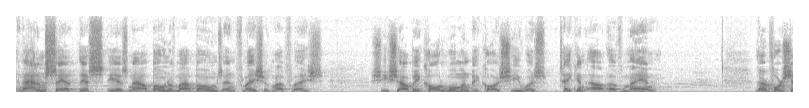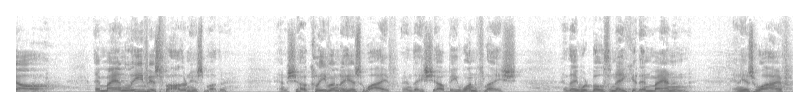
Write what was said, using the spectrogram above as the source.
And Adam said, This is now bone of my bones and flesh of my flesh. She shall be called woman because she was taken out of man. Therefore shall a man leave his father and his mother and shall cleave unto his wife, and they shall be one flesh. And they were both naked, and man and his wife,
